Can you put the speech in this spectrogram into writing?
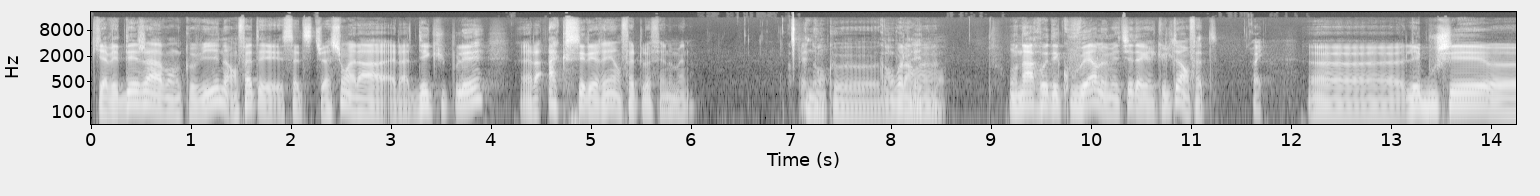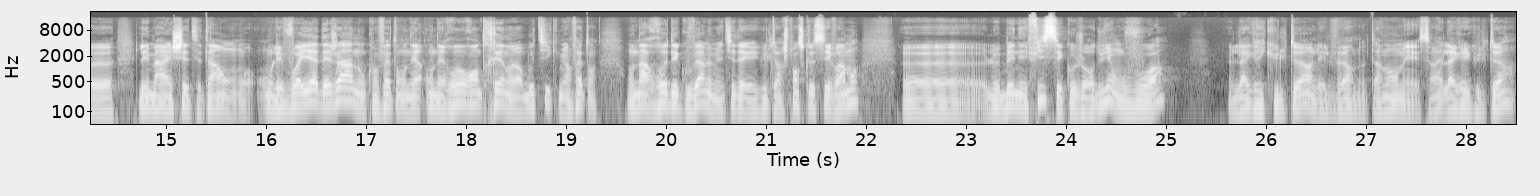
qui avait déjà avant le Covid, en fait, et cette situation, elle a, elle a décuplé, elle a accéléré en fait le phénomène. Donc, euh, donc voilà, on a redécouvert le métier d'agriculteur en fait. Oui. Euh, les bouchers, euh, les maraîchers, etc. On, les voyait déjà, donc en fait on est, on est re-rentré dans leur boutique, mais en fait on, on a redécouvert le métier d'agriculteur. Je pense que c'est vraiment euh, le bénéfice, c'est qu'aujourd'hui on voit l'agriculteur, l'éleveur notamment, mais c'est vrai l'agriculteur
